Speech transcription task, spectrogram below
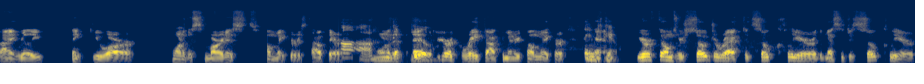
I really think you are one of the smartest filmmakers out there. Ah, one of the you. You're a great documentary filmmaker. Thank you. Your films are so direct and so clear. The message is so clear.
